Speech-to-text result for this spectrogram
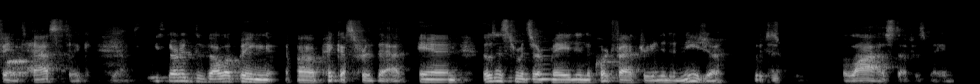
fantastic. Yeah. we started developing uh, pickups for that, and those instruments are made in the Cort factory in Indonesia, which is a lot of stuff is made.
